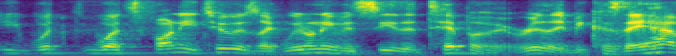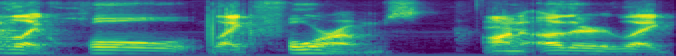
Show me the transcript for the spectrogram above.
you- what what's funny too is like we don't even see the tip of it really because they have like whole like forums on other like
